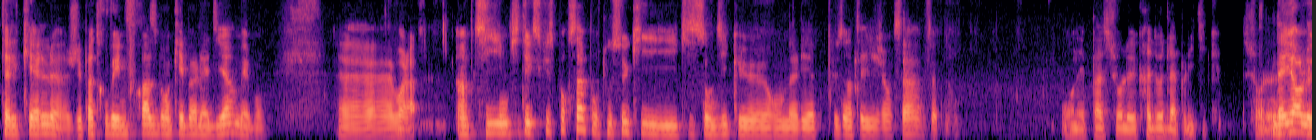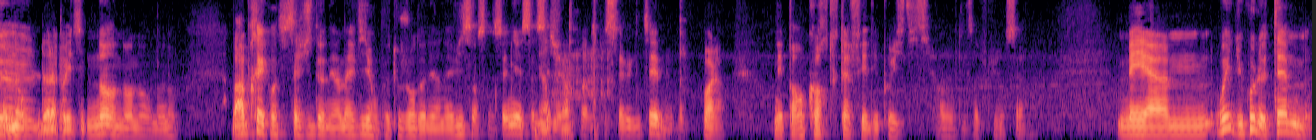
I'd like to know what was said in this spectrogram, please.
telle quelle. J'ai pas trouvé une phrase bankable à dire, mais bon. Euh, voilà. Un petit, une petite excuse pour ça, pour tous ceux qui, qui se sont dit qu'on allait être plus intelligent que ça. En fait, non. On n'est pas sur le credo de la politique. Sur le D'ailleurs, le, créneau de la le- politique. Non, non, non, non, non. Bah après, quand il s'agit de donner un avis, on peut toujours donner un avis sans s'enseigner. Ça, c'est notre responsabilité. Mais bon, voilà. On n'est pas encore tout à fait des politiciens ou des influenceurs. Mais euh, oui, du coup, le thème,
